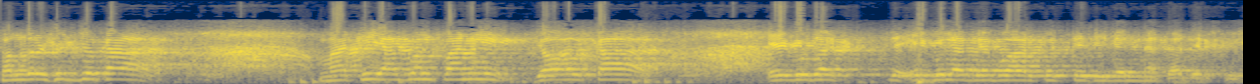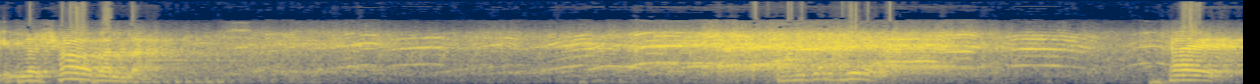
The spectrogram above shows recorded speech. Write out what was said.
চন্দ্র সূর্য কার? মাটি, আগুন, পানি, জল কার? এগুলা এগুলা ব্যবহার করতে দিবেন না তাদেরকে, এগুলা সব আল্লাহ। মনে থাকবে? হ্যাঁ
